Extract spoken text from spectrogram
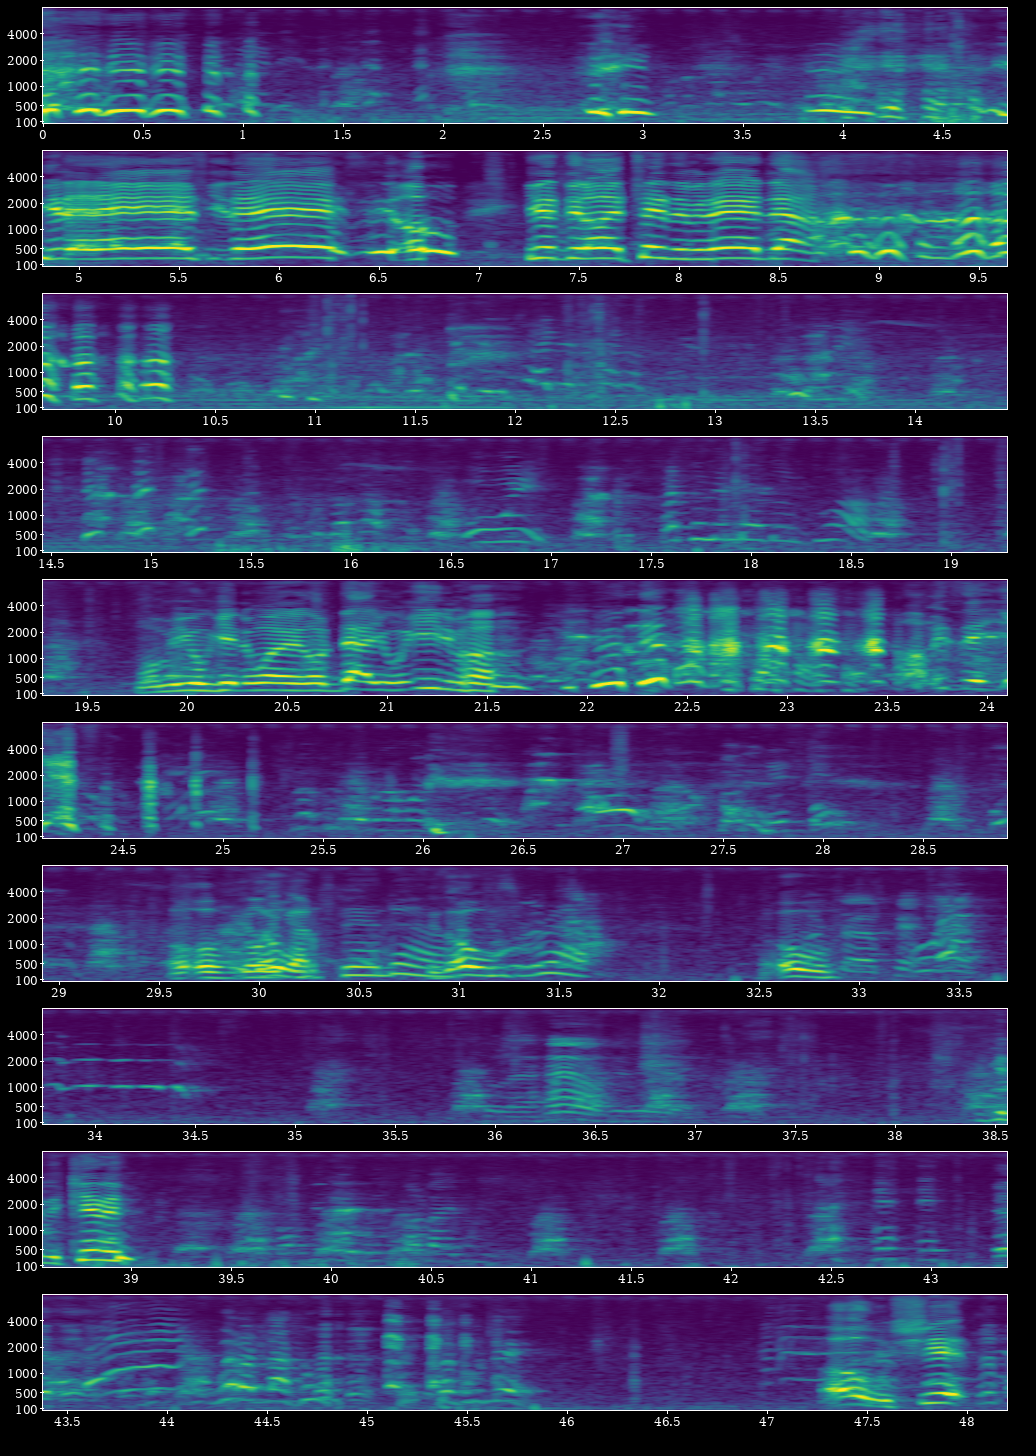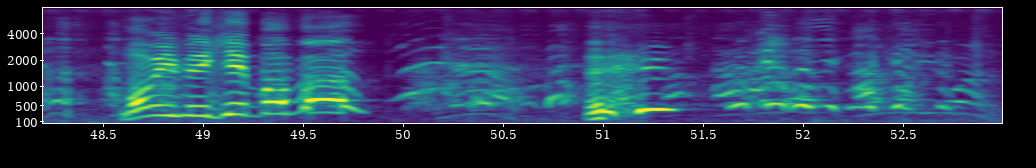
get that ass, get that ass. Oh, he did all that chasing with that now. Mommy, you gonna get the one that gonna die, you gonna eat him, huh? Mommy said yes. Uh oh, it's Oh, you over. got to pin down. It's over. It's a wrap. Oh, Try to pet that. Pull that house in here. you finna kill him? Oh shit. Mommy, you finna get both of them?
